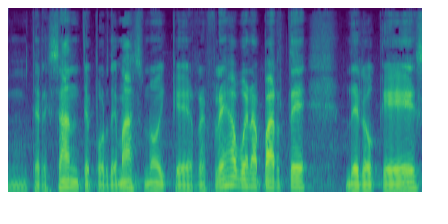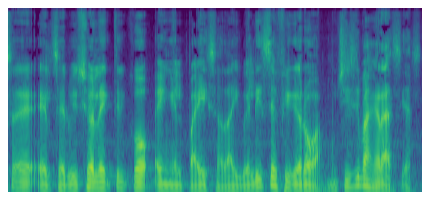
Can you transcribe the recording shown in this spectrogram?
interesante por demás, ¿no? Y que refleja buena parte de lo que es eh, el servicio eléctrico en el país. A Daibelice Figueroa, muchísimas gracias.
